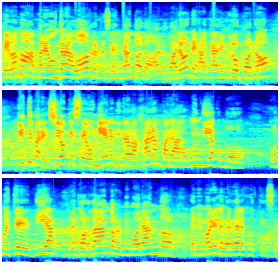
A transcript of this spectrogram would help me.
Te vamos a preguntar a vos, representando a los, varones acá del grupo, ¿no? ¿Qué te pareció que se unieran y trabajaran para un día como, como este día, recordando, rememorando la memoria la verdad y la justicia?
